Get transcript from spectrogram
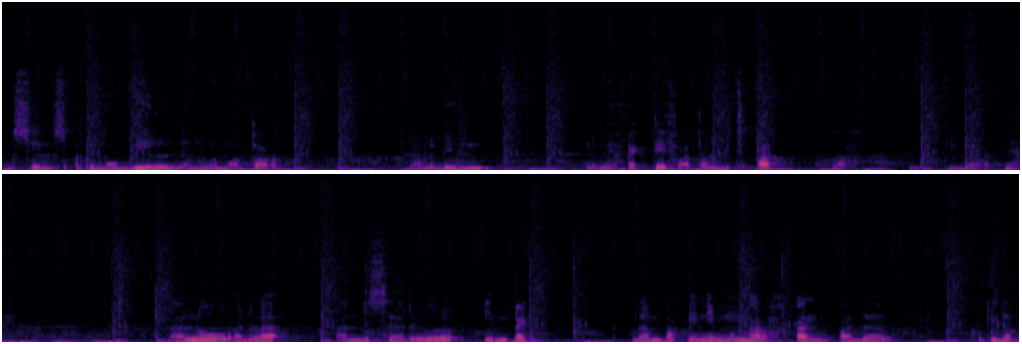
mesin seperti mobil dan juga motor yang lebih lebih efektif atau lebih cepat lah ibaratnya. Lalu adalah undesirable impact. Dampak ini mengarahkan pada ketidak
